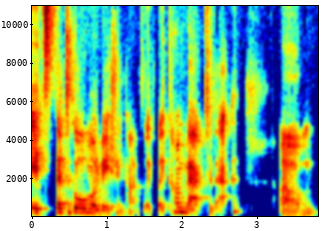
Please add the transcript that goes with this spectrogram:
it's that's goal motivation conflict. Like come back to that. Um,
